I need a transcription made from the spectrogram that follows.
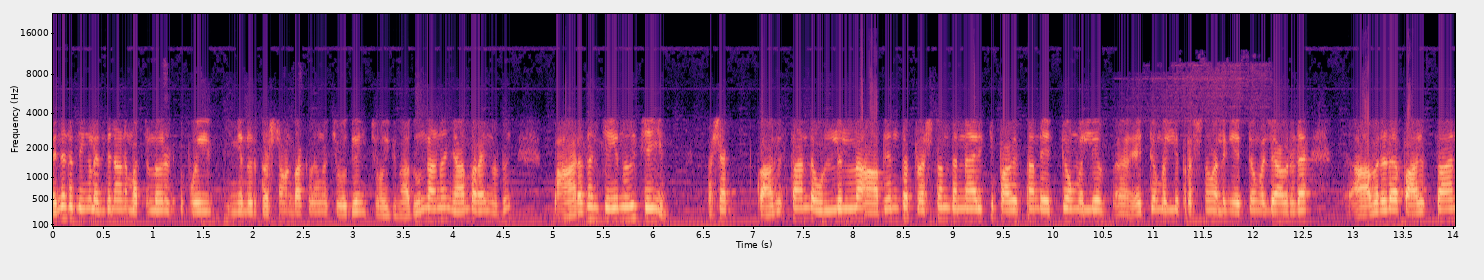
എന്നിട്ട് നിങ്ങൾ എന്തിനാണ് മറ്റുള്ളവരുടെ അടുത്ത് പോയി ഇങ്ങനെ ഒരു പ്രശ്നം ഉണ്ടാക്കുന്നതെന്ന ചോദ്യം ചോദിക്കുന്നത്? അതുകൊണ്ടാണ് ഞാൻ പറയുന്നത് ഭാരതം ചെയ്യുന്നത് ചെയ്യും. പക്ഷെ പാകിസ്ഥാന്റെ ഉള്ളിലുള്ള ആഭ്യന്തര പ്രശ്നം തന്നെ ആയിരിക്കും പാകിസ്ഥാന്റെ ഏറ്റവും വലിയ ഏറ്റവും വലിയ പ്രശ്നം അല്ലെങ്കിൽ ഏറ്റവും വലിയ അവരുടെ അവരുടെ പാകിസ്ഥാൻ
